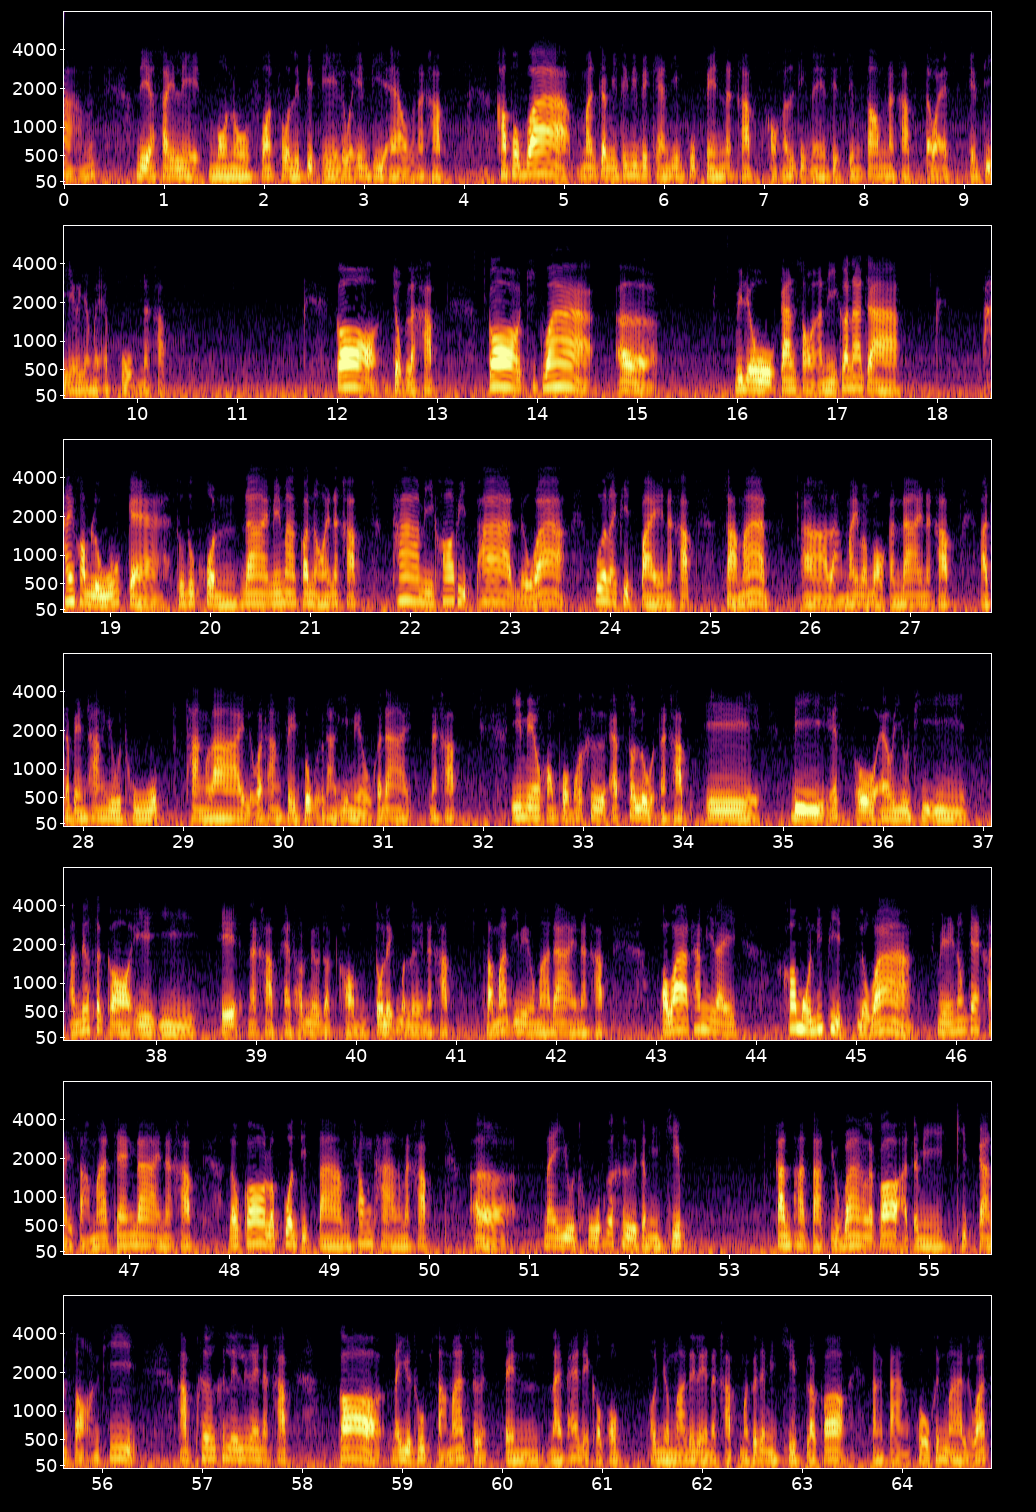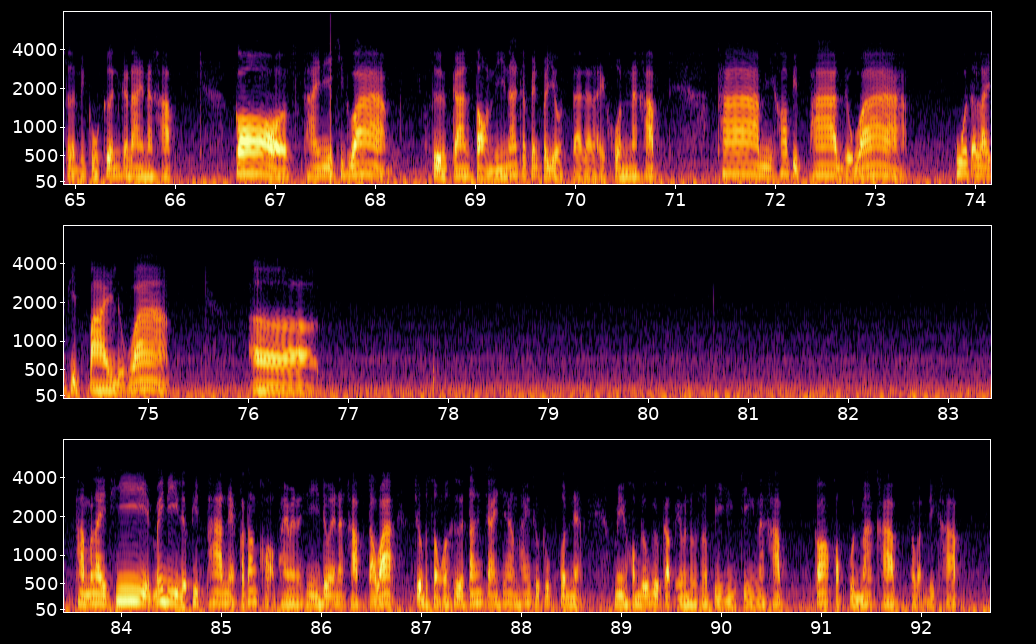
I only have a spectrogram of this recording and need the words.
3 deacylate monophospholipid A หรือว่า MPL นะครับเขาพบว่ามันจะมี significant improvement นะครับของ allergic rhinitis symptom นะครับแต่ว่า FDA ก็ยังไม่ approve นะครับ ก็จบแล้วครับ ก็คิดว่าเออวิดีโอการสอนอันนี้ก็น่าจะให้ความรู้แก่ทุกๆ คนได้ไม่มากก็น้อยนะครับ ถ้ามีข้อผิดพลาดหรือว่าพูดอะไรผิดไปนะครับ สามารถ หลังไมค์มาบอกกันได้นะครับ อาจจะเป็นทาง YouTube ทาง Line หรือว่าทาง Facebook หรือทางอีเมลก็ได้นะครับอีเมลของผมก็คือ absolute นะครับ a b s o l u t e underscore a e a นะครับ at hotmail com ตัวเล็กหมดเลยนะครับ สามารถอีเมลมาได้นะครับ เพราะว่าถ้ามีอะไรข้อมูลที่ผิดหรือว่ามีอะไรต้องแก้ไขสามารถแจ้งได้นะครับ แล้วก็รบกวนติดตามช่องทางนะครับใน YouTube ก็คือจะมีคลิป การผ่าตัดอยู่บ้าง แล้วก็อาจจะมีคลิปการสอนที่อัพเพิ่มขึ้นเรื่อยๆนะครับก็ใน YouTube สามารถเสิร์ชเป็นนายแพทย์เอกภพพลยมมาได้เลยนะครับ มันก็จะมีคลิปแล้วก็ต่างๆโผล่ขึ้นมาหรือว่าเสิร์ชใน Google ก็ได้นะครับ ก็สุดท้ายนี้คิดว่าสื่อการสอนนี้น่าจะเป็นประโยชน์แต่หลายๆคนนะครับ ถ้ามีข้อผิดพลาดหรือว่าพูดอะไรผิดไปหรือว่าเอ่อ ทำอะไรที่ไม่ดีหรือผิดพลาดเนี่ยก็ต้องขออภัยมาณที่นี้ด้วยนะครับ แต่ว่าจุดประสงค์ก็คือตั้งใจที่ทำให้ทุกๆ คนเนี่ยมีความรู้เกี่ยวกับเอมโทสปีจริงๆนะครับ ก็ขอบคุณมากครับ สวัสดีครับ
